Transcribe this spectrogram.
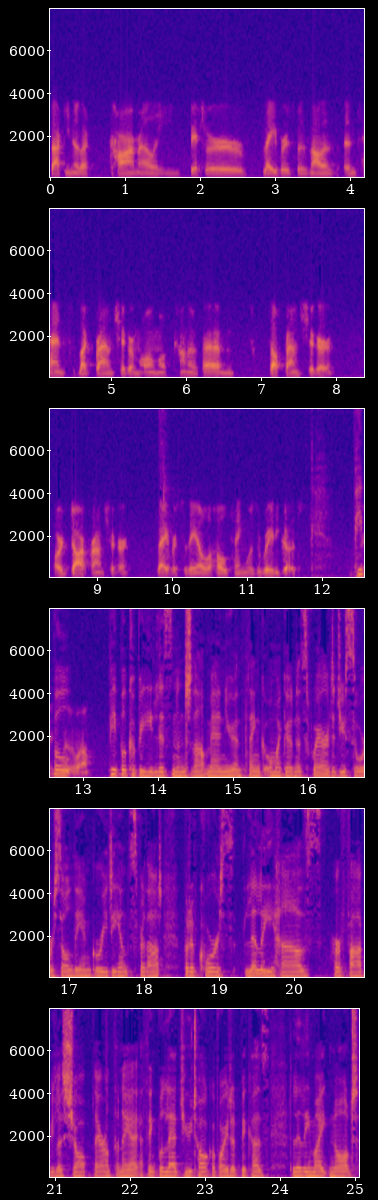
that you know that caramelly, bitter flavors, but it's not as intense, like brown sugar almost, kind of um, soft brown sugar or dark brown sugar flavor. So the whole thing was really good. People. Really well people could be listening to that menu and think, oh my goodness, where did you source all the ingredients for that? But of course, Lily has her fabulous shop there, Anthony. I think we'll let you talk about it because Lily might not,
